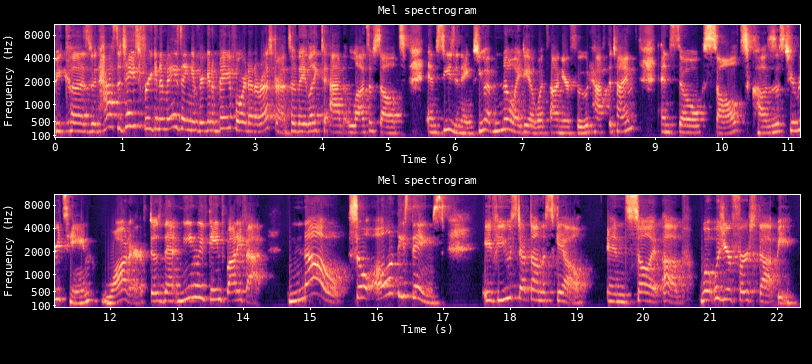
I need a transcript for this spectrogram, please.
because it has to taste freaking amazing if you're going to pay for it at a restaurant. So they like to add lots of salt and seasonings. You have no idea what's on your food half the time. And so salt causes us to retain water. Does that mean we've gained body fat? No. So all of these things, if you stepped on the scale and saw it up, what would your first thought be?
